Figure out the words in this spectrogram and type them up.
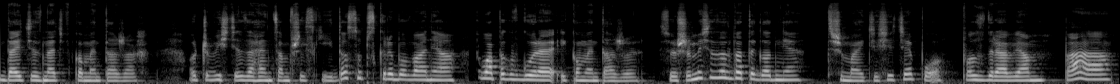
Dajcie znać w komentarzach. Oczywiście zachęcam wszystkich do subskrybowania, łapek w górę i komentarzy. Słyszymy się za dwa tygodnie. Trzymajcie się ciepło. Pozdrawiam. Pa!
